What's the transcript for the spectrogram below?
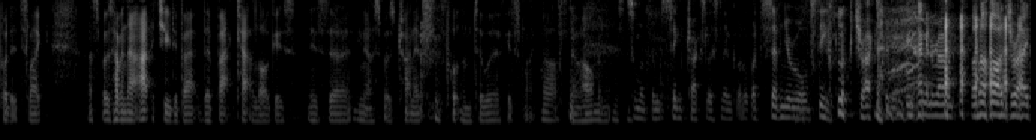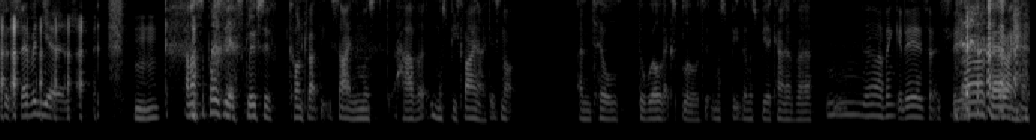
but it's like I suppose having that attitude about the back catalogue is is uh, you know I suppose trying to put them to work. It's like well, there's no harm in it. Is there? someone from Sync Tracks listening going, I've got seven year old Stephen Luck tracks that have been hanging around on a hard drive for seven years. And I suppose the exclusive contract that you sign must have a, must be finite. It's not until the world explodes. It must be there must be a kind of a. Mm, no, I think it is. Actually. Oh, okay, right.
